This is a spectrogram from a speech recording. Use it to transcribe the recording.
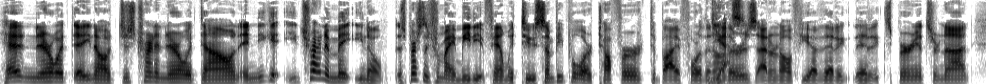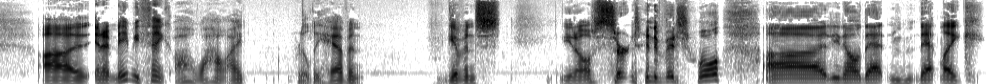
had to narrow it. uh, You know, just trying to narrow it down, and you get you trying to make you know, especially for my immediate family too. Some people are tougher to buy for than Yes. others. I don't know if you have that that experience or not. Uh, and it made me think. Oh wow, I really haven't given you know certain individual uh you know that that like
